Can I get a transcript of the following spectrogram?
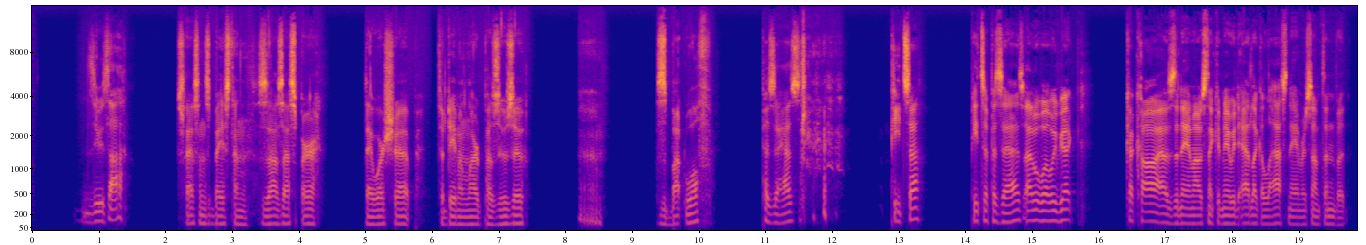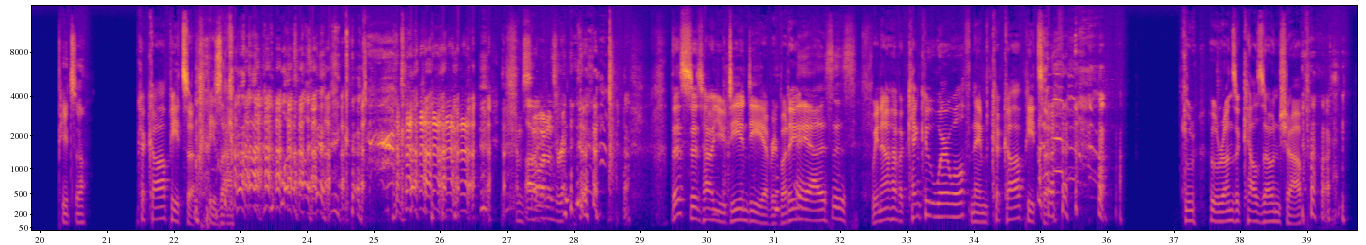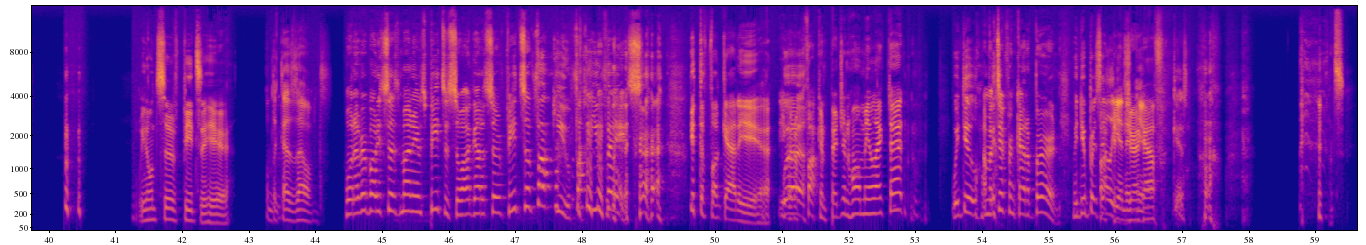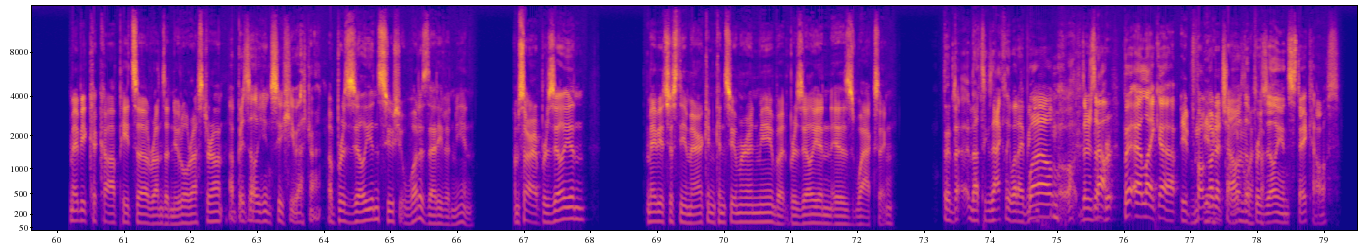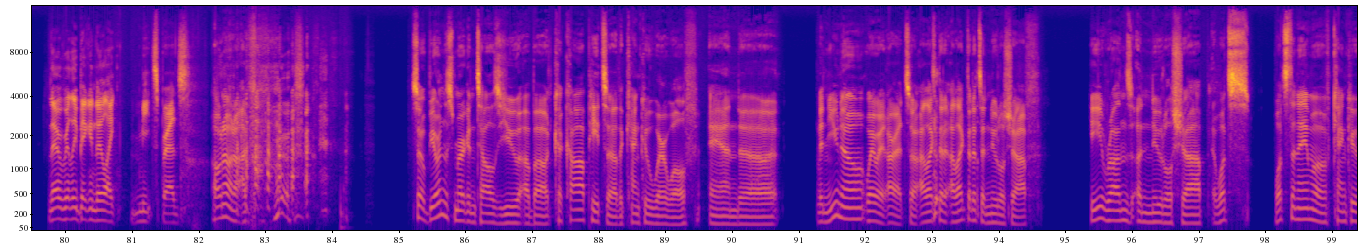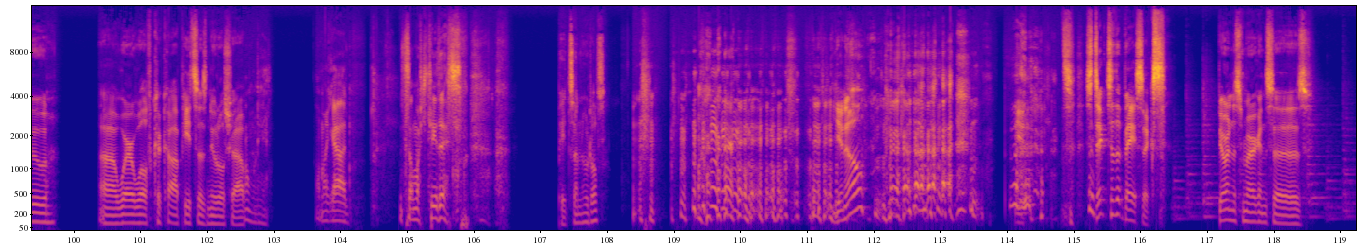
Zuza. Assassins based in Zazesspur. They worship the demon lord Pazuzu. Um, Zbuttwolf. Pizzazz. Pizza. Pizza Pizzazz? Oh, well, we've got Kaka as the name. I was thinking maybe we'd add like a last name or something, but Pizza. Kaka Pizza. Pizza. and so All right. It is written. this is how you D&D, everybody. yeah, this is. We now have a Kenku werewolf named Kaka Pizza. who, who runs a calzone shop. we don't serve pizza here. Because of. What everybody says my name's Pizza, so I gotta serve pizza? Fuck you. Fuck you face. Get the fuck out of here. You Well- gonna fucking pigeonhole me like that? We do. I'm a different kind of bird. We do Brazilian Fucking in here. jerk-off. Good. It's- Maybe Kaka Pizza runs a noodle restaurant. A Brazilian sushi restaurant. A Brazilian sushi. What does that even mean? I'm sorry, a Brazilian. Maybe it's just the American consumer in me, but Brazilian is waxing. Th- th- That's exactly what I mean. Well, there's a. no, Bra- but uh, like uh, Eat- Fogo eat de Chao is a with Brazilian steakhouse. they're really big into like meat spreads. Oh no, no. I, so Bjorn the Smurgan tells you about Kaka Pizza, the Kenku werewolf, and uh, and you know. Wait, wait. All right. So I like that. I like that it's a noodle shop. He runs a noodle shop. What's what's the name of Kenku uh, werewolf Kaka Pizza's noodle shop? Oh my, oh my god. There's so much to this. Pizza noodles. You know, S- stick to the basics. Bjorn the Smurgan says,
